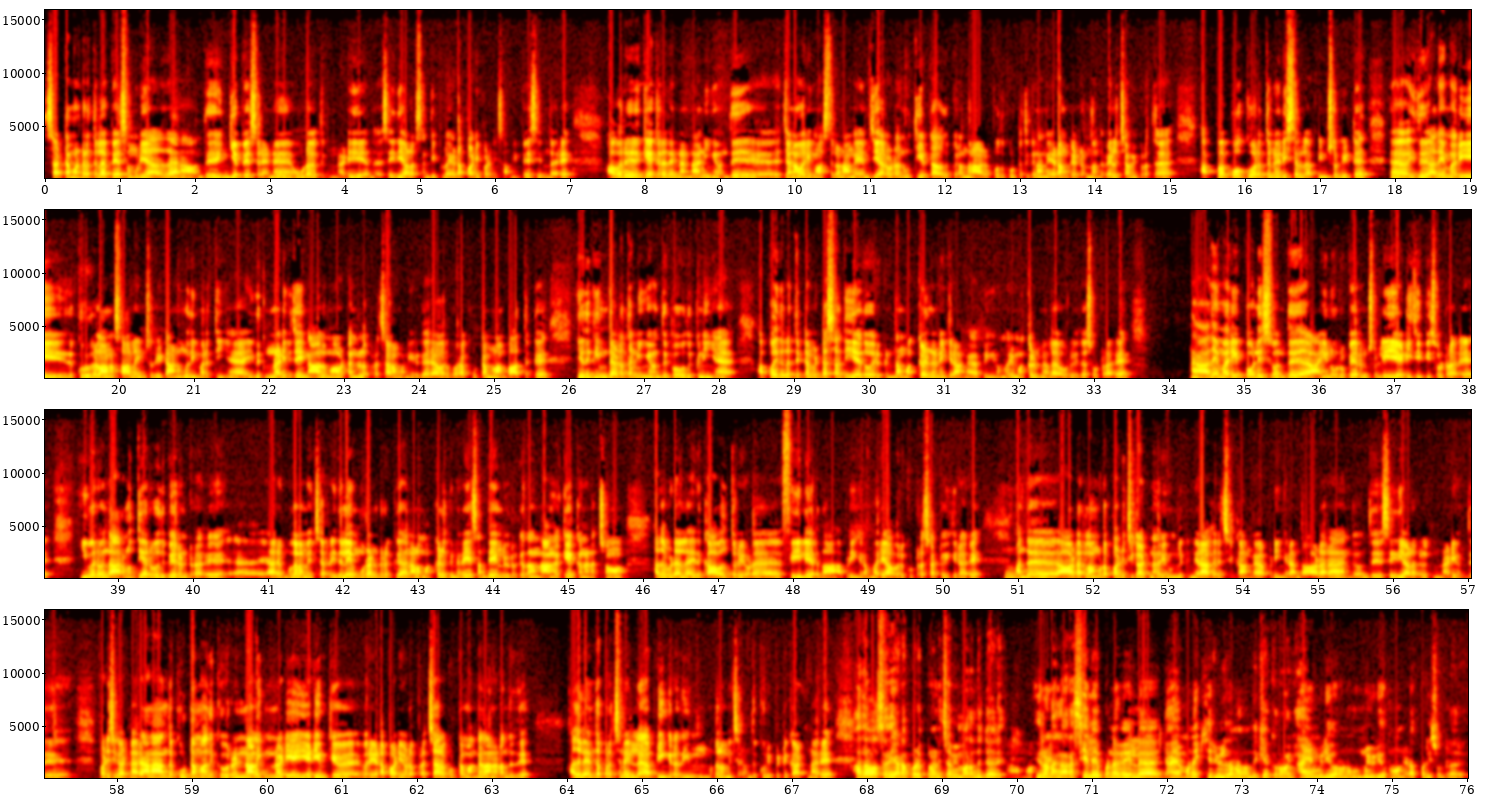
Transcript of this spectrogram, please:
சட்டமன்றத்தில் பேச முடியாததை நான் வந்து இங்கே பேசுகிறேன்னு ஊடகத்துக்கு முன்னாடி அந்த செய்தியாளர் சந்திப்பில் எடப்பாடி பழனிசாமி பேசியிருந்தாரு. அவர் கேட்குறது என்னன்னா நீங்கள் வந்து ஜனவரி மாதத்தில் நாங்கள் எம்ஜிஆரோட நூற்றி எட்டாவது பிறந்த நாள் பொதுக்கூட்டத்துக்கு நாங்கள் இடம் கேட்டிருந்தோம் அந்த வேலுச்சாமிபுரத்தை. அப்போ போக்குவரத்து நெரிசல் அப்படின்னு சொல்லிட்டு இது அதே மாதிரி இது குறுகலான சாலைன்னு சொல்லிட்டு அனுமதி மறுத்தீங்க. இதுக்கு முன்னாடி விஜய் நாலு மாவட்டங்களில் பிரச்சாரம் பண்ணியிருக்காரு. அவருக்கு வர கூட்டம்லாம் பார்த்துட்டு எதுக்கு இந்த இடத்த நீங்கள் வந்து இப்போ ஒதுக்குனீங்க? அப்போ இதில் திட்டமிட்ட சதி ஏதோ இருக்குன்னு தான் மக்கள் நினைக்கிறாங்க அப்படிங்கிற மாதிரி மக்கள் மேலே ஒரு இதை சொல்கிறாரு அதே மாதிரி போலீஸ் வந்து ஐநூறு பேருன்னு சொல்லி ஏடிஜிபி சொல்றாரு. இவர் வந்து அறுநூத்தி அறுபது பேருன்றாரு. யாரு? முதலமைச்சர். இதுலயே முரண் இருக்கு. அதனால மக்களுக்கு நிறைய சந்தேகங்கள் இருக்குதான் நாங்க கேட்க நினைச்சோம். அதை விடல இது காவல்துறையோட ஃபெயிலியர் தான் அப்படிங்கிற மாதிரி அவர் குற்றச்சாட்டு வைக்கிறாரு. அந்த ஆர்டர்லாம் கூட படிச்சு காட்டினாரு. இவங்களுக்கு நிராகரிச்சிருக்காங்க அப்படிங்கிற அந்த ஆர்டரை அங்க வந்து செய்தியாளர்களுக்கு முன்னாடி வந்து படிச்சு காட்டினாரு. ஆனா அந்த கூட்டம் அதுக்கு ஒரு ரெண்டு நாளைக்கு முன்னாடி ஏடிஎம்கே இவர் எடப்பாடியோட பிரச்சார கூட்டம் அங்கதான் நடந்தது. அதுல எந்த பிரச்சனை இல்லை அப்படிங்கிறதையும் முதலமைச்சர் வந்து குறிப்பிட்டு காட்டினாரு. அதான் வசதி எடப்பாடி பழனிசாமி மறந்துட்டாரு. ஆமா. இதுல நாங்க அரசியலே பண்ணவே இல்ல. நியாயமான கேள்வியில தான் நாங்க வந்து கேட்கறோம் நியாயம் வெளியே வரணும் உண்மை வெளியே வரணும்னு எடப்பாடி சொல்றாரு.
